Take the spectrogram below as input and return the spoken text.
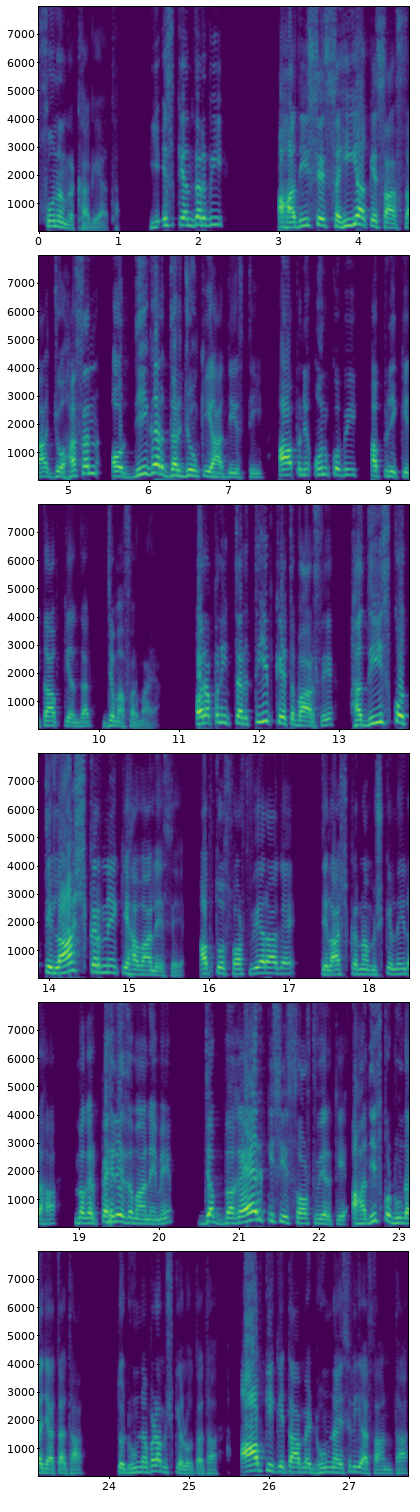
सुनन रखा गया था। ये इसके अंदर भी अहादीस सहिया के साथ साथ जो हसन और दीगर दर्जों की अहादीस थी, आपने उनको भी अपनी किताब के अंदर जमा फरमाया। और अपनी तरतीब के अतबार से हदीस को तलाश करने के हवाले से अब तो सॉफ्टवेयर आ गए। तलाश करना मुश्किल नहीं रहा, मगर पहले ज़माने में जब बगैर किसी सॉफ्टवेयर के अहादीस को ढूंढा जाता था तो ढूंढना बड़ा मुश्किल होता था। आपकी किताब में ढूंढना इसलिए आसान था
